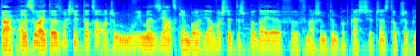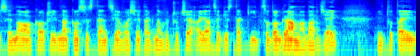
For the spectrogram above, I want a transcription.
Tak, ale słuchaj, to jest właśnie to, co, o czym mówimy z Jackiem, bo ja właśnie też podaję w, w naszym tym podcaście często przepisy na oko, czyli na konsystencję, właśnie tak na wyczucie, a Jacek jest taki co do grama bardziej. I tutaj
